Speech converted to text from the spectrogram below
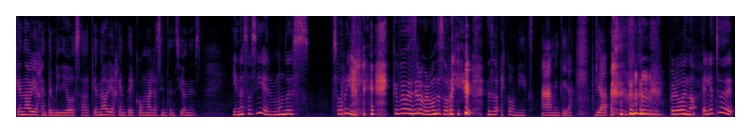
que no había gente envidiosa, que no había gente con malas intenciones. Y no es así, el mundo es, es horrible. Qué feo decirlo, pero el mundo es horrible. Es, es como mi ex. Ah, mentira. Ya. pero bueno, el hecho de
